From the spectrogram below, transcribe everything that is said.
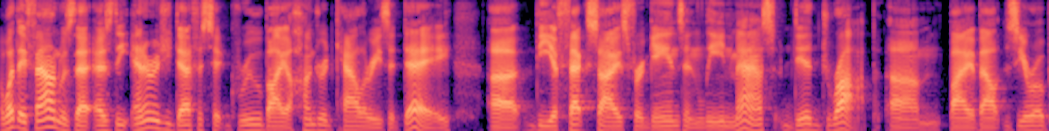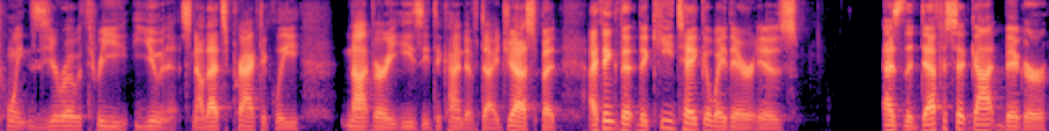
And what they found was that as the energy deficit grew by 100 calories a day, uh, the effect size for gains in lean mass did drop um, by about 0.03 units. Now, that's practically not very easy to kind of digest, but I think that the key takeaway there is as the deficit got bigger,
